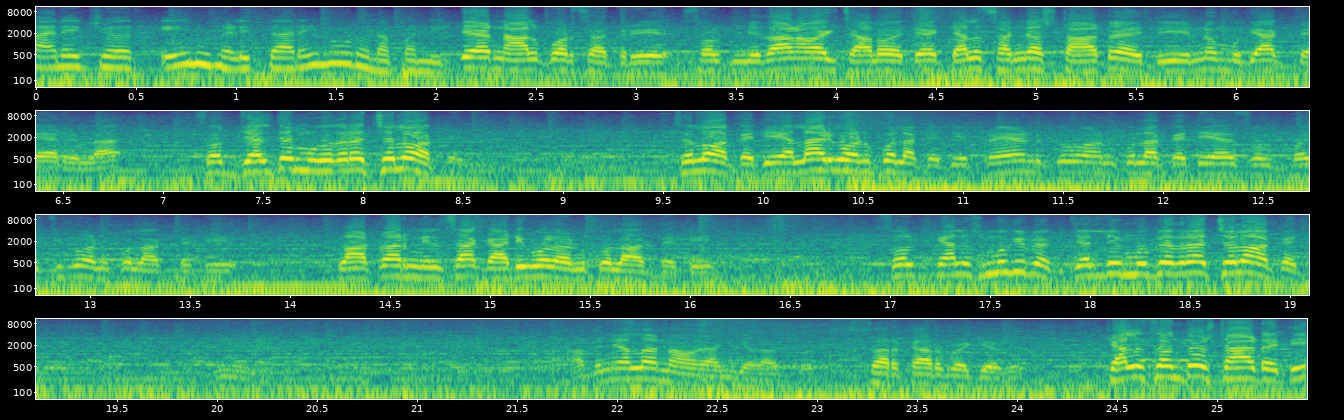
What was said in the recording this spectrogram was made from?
ಮ್ಯಾನೇಜರ್ ಏನು ಹೇಳಿದ್ದಾರೆ ನೋಡೋಣ ಬನ್ನಿ ಈಗ ನಾಲ್ಕು ವರ್ಷ ಆತ್ರಿ ಸ್ವಲ್ಪ ನಿಧಾನವಾಗಿ ಚಾಲು ಐತೆ ಕೆಲಸ ಹಂಗೆ ಸ್ಟಾರ್ಟ್ ಐತಿ ಇನ್ನೂ ಮುಗಿಯಾಕ ತಯಾರಿಲ್ಲ ಸ್ವಲ್ಪ ಜಲ್ದಿ ಮುಗಿದ್ರೆ ಚಲೋ ಆಕೈತಿ. ಚಲೋ ಆಕೈತಿ, ಎಲ್ಲರಿಗೂ ಅನುಕೂಲ ಆಕೈತಿ. ಪ್ರಯಾಣಕ್ಕೂ ಅನುಕೂಲ ಆಕೈತಿ, ಸ್ವಲ್ಪ ಬಸ್ಸಿಗೂ ಅನುಕೂಲ ಆಗ್ತೈತಿ. ಪ್ಲಾಟ್ಫಾರ್ಮ್ ನಿಲ್ಸಾ ಗಾಡಿಗಳು ಅನುಕೂಲ ಆಗ್ತೈತಿ. ಸ್ವಲ್ಪ ಕೆಲಸ ಮುಗಿಬೇಕು, ಜಲ್ದಿ ಮುಗಿದ್ರೆ ಚಲೋ ಆಕೈತಿ. ಅದನ್ನೆಲ್ಲ ನಾವು ಹಂಗೆ ಹೇಳಕ್ಕೆ ಸರ್ಕಾರ ಬಗ್ಗೆ ಅದು. ಕೆಲಸ ಅಂತೂ ಸ್ಟಾರ್ಟ್ ಐತಿ,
